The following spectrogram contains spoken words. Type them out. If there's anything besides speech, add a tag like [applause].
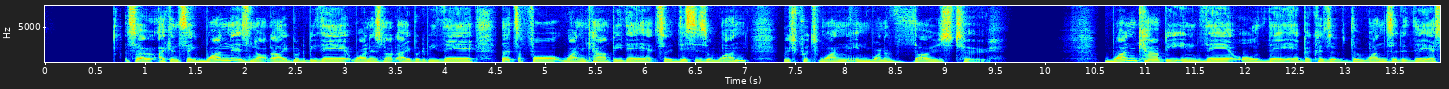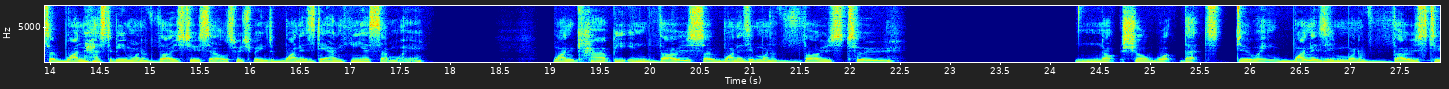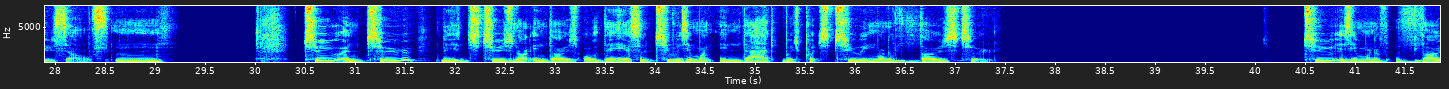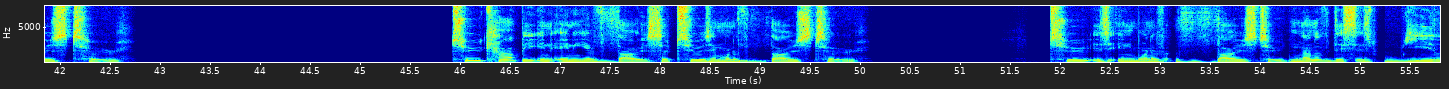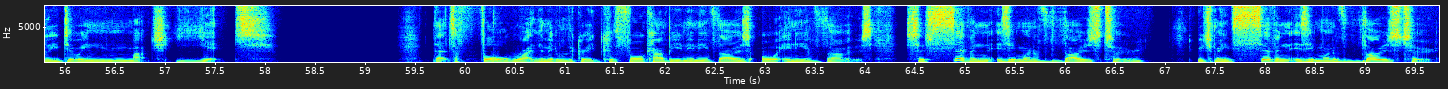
So I can see one is not able to be there, one is not able to be there. That's a four, one can't be there. So this is a one, which puts one in one of those two. One can't be in there or there because of the ones that are there. So one has to be in one of those two cells, which means one is down here somewhere. One can't be in those, so one is in one of those two. Not sure what that's doing. One is in one of those two cells. Mm. Two and two two's not in those or there, so two is in one in that, which puts two in one of those two. 2 is in one of those two. 2 can't be in any of those, so 2 is in one of those two. 2 is in one of those two. None of this is really doing much yet. That's a 4 right in the middle of the grid because 4 can't be in any of those or any of those. So 7 is in one of those two, which means 7 is in one of those two.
